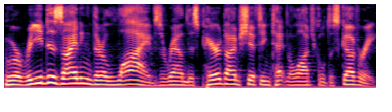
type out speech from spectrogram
who are redesigning their lives around this paradigm shifting technological discovery.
